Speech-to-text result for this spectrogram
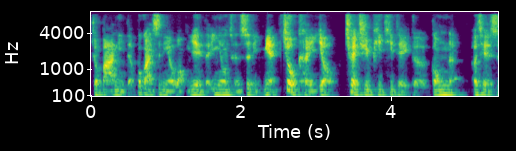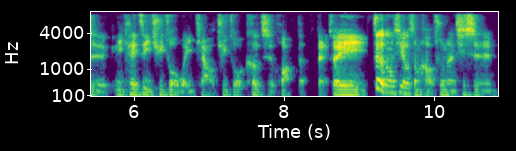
就把你的不管是你的网页的应用程式里面就可以有 ChatGPT 的一个功能，而且是你可以自己去做微调、去做客制化的。对，所以这个东西有什么好处呢？其实。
